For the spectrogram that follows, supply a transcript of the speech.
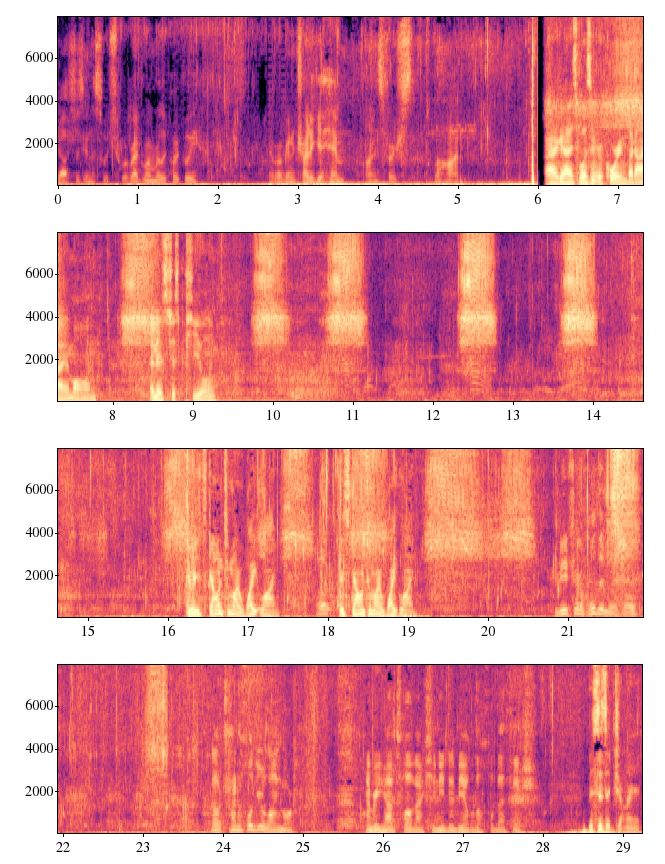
Josh is gonna switch to a red worm really quickly. And we're gonna try to get him on his first Lahontan. All right, guys, wasn't recording, but I am on, and it's just peeling. Dude, it's down to my white line. It's down to my white line. You need to try to hold it more, bro. No, try to hold your line more. Remember, you have 12x. You need to be able to hold that fish. This is a giant.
